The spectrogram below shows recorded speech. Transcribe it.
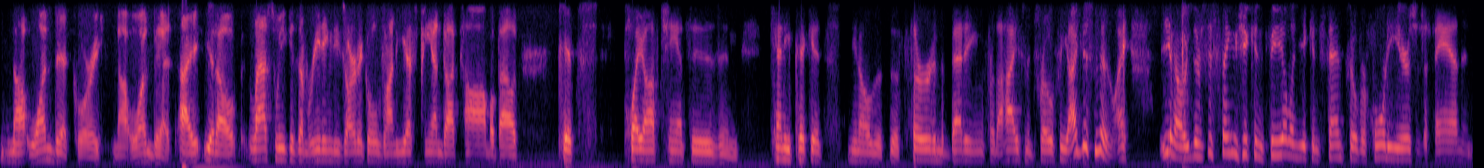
Not one bit, Corey. Not one bit. I, you know, last week as I'm reading these articles on ESPN.com about Pitt's playoff chances and Kenny Pickett's, you know, the, the third in the betting for the Heisman Trophy, I just knew. I, you know, there's just things you can feel and you can sense over 40 years as a fan, and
